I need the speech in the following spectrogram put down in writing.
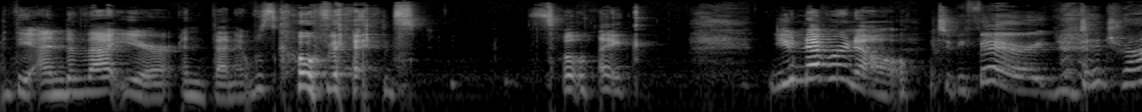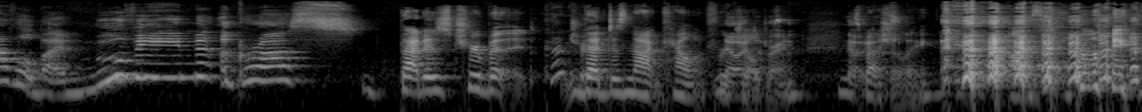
at the end of that year, and then it was COVID. So like, you never know. to be fair, you did travel by moving across. That is true, but Country. that does not count for No, children, No, especially. Like-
